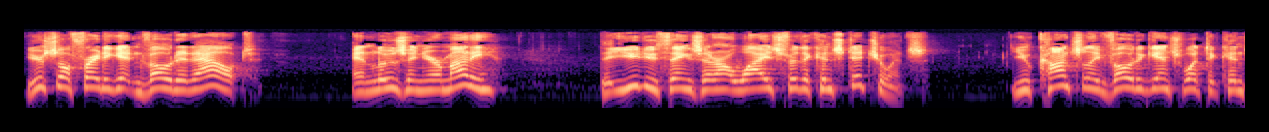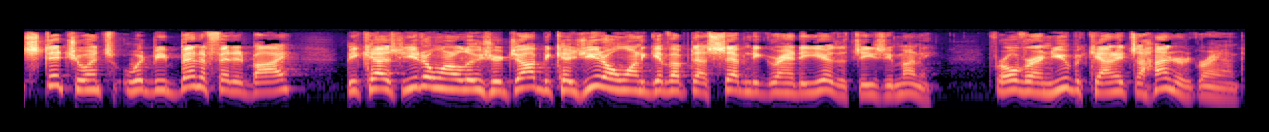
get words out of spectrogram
You're so afraid of getting voted out and losing your money that you do things that aren't wise for the constituents. You constantly vote against what the constituents would be benefited by because you don't want to lose your job because you don't want to give up that 70 grand a year that's easy money. For over in Yuba County, it's 100 grand.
